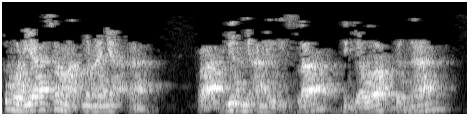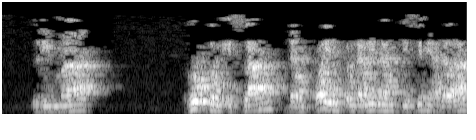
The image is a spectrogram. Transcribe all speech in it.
Kemudian sama menanyakan, Fa'akhirnya anil Islam dijawab dengan lima rukun Islam dan poin pendalilan di sini adalah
